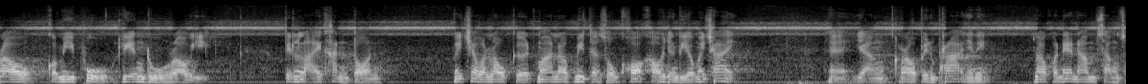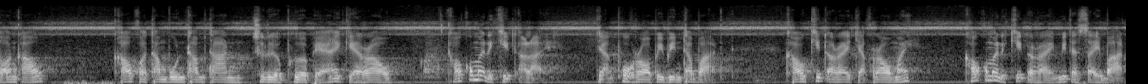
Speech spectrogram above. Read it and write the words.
เราก็มีผู้เลี้ยงดูเราอีก เป็นหลายขั้นตอน ไม่ใช่ว่าเราเกิดมาเรามีแต่สงเคราะห์เขาอย่างเดียวไม่ใช่ อย่างเราเป็นพระอย่างนี้เราก็แนะนำสั่งสอนเขา เขาก็ทำบุญทำทานเฉลือเผื่อแผ่ให้แก่เรา เขาก็ไม่ได้คิดอะไร อย่างพวกเราไปบินทบาท เขาคิดอะไรจากเราไหม เขาก็ไม่ได้คิดอะไรมิแต่ใส่บาตร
